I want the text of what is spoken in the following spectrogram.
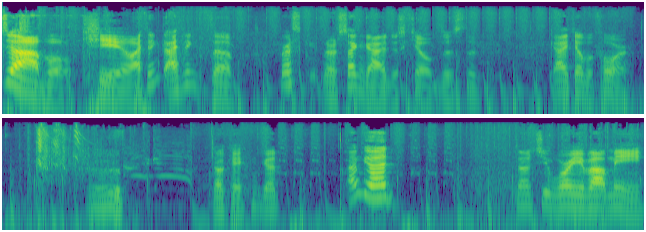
Double kill. I think I think the first or second guy I just killed is the guy I killed before. okay, I'm good. I'm good. Don't you worry about me.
